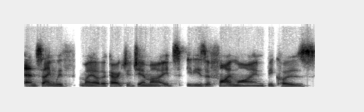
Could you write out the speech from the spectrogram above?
and same with my other character gemma it's it is a fine line because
